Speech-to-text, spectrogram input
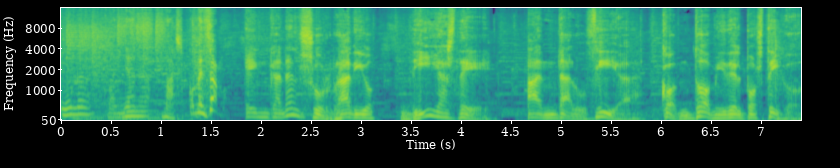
Una mañana más. ¡Comenzamos! En Canal Sur Radio, Días de Andalucía, con Domi del Postigo.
